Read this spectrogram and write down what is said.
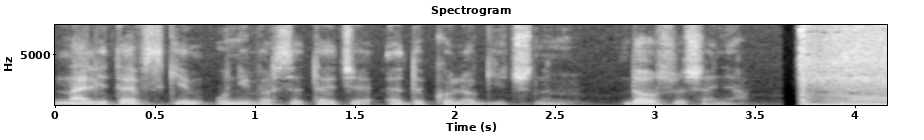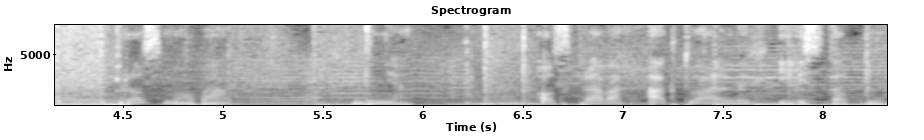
na Litewskim Uniwersytecie Edukologicznym. Do usłyszenia. Rozmowa dnia. O sprawach aktualnych i istotnych,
